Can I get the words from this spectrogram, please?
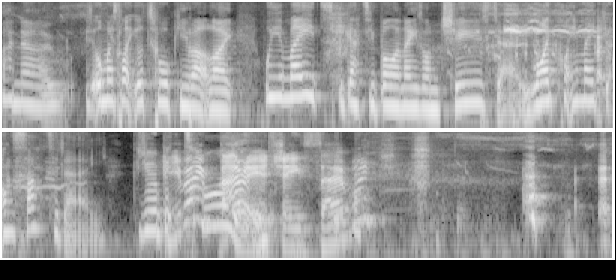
I know. It's almost like you're talking about like, well, you made spaghetti bolognese on Tuesday. Why can't you make it on Saturday? Because you're a bit You tired. Barry a cheese sandwich.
